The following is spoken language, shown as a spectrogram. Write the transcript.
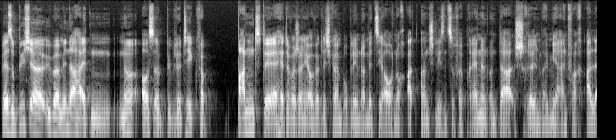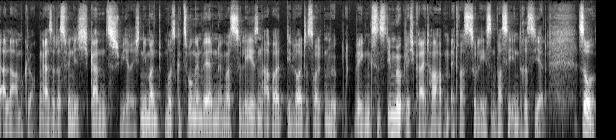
wer so Bücher über Minderheiten ne, aus der Bibliothek verbannt, der hätte wahrscheinlich auch wirklich kein Problem damit, sie auch noch anschließend zu verbrennen. Und da schrillen bei mir einfach alle Alarmglocken. Also das finde ich ganz schwierig. Niemand muss gezwungen werden, irgendwas zu lesen, aber die Leute sollten wenigstens die Möglichkeit haben, etwas zu lesen, was sie interessiert. So.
